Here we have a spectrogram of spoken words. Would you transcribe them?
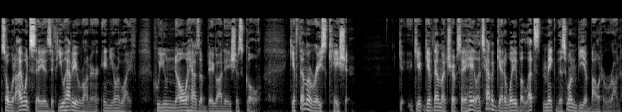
So what I would say is if you have a runner in your life who you know has a big audacious goal, give them a racecation. Give, give them a trip. Say, hey, let's have a getaway, but let's make this one be about a run.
